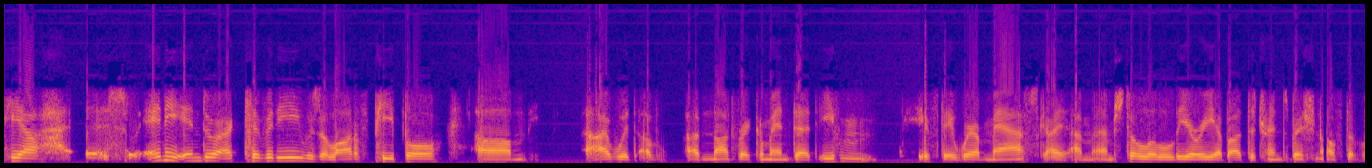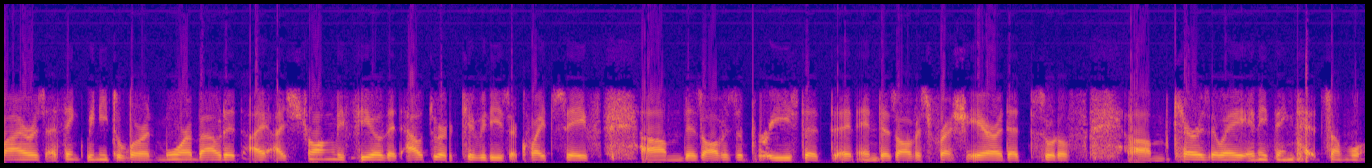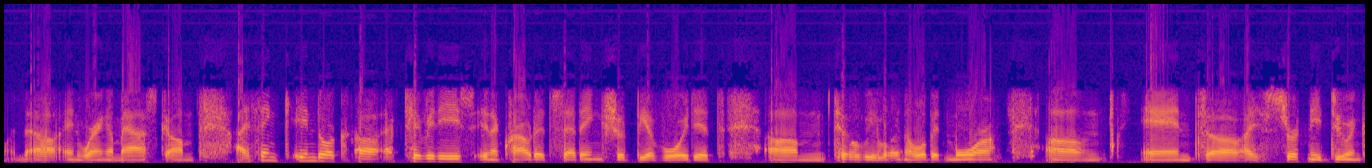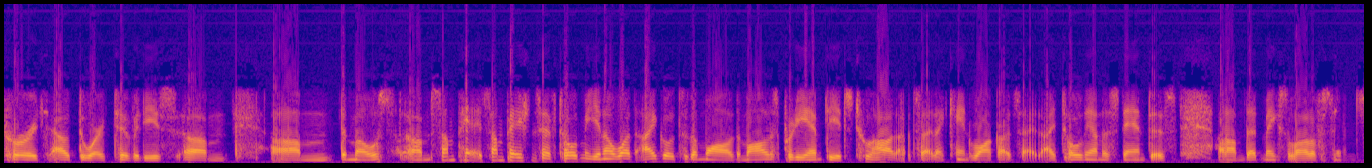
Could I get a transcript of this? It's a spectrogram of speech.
yeah. So any indoor activity with a lot of people, um, I would uh, not recommend that. Even if they wear a mask, I, I'm, I'm still a little leery about the transmission of the virus. I think we need to learn more about it. I, I strongly feel that outdoor activities are quite safe. Um, there's always a breeze that, and there's always fresh air that sort of um, carries away anything that someone uh, and wearing a mask. Um, I think indoor uh, activities in a crowded setting should be avoided um, till we learn a little bit more. Um, and uh, I certainly do encourage outdoor activities um, um, the most. Um, some pa- some patients have told me, you know what, I go to the mall. The mall is pretty empty. It's too hot outside. I can't walk outside. I totally understand this. Um, that makes a lot of sense.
